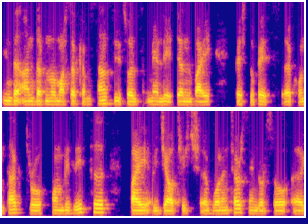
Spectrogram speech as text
in the under normal circumstances was mainly done by face-to-face -face, uh, contact through home visit uh, by refugee outreach uh, volunteers and also uh,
